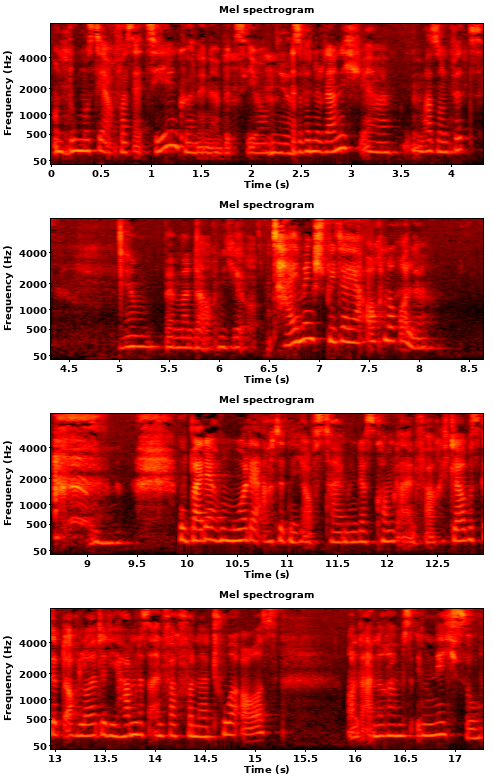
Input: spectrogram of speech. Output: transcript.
Und du musst dir auch was erzählen können in einer Beziehung. Ja. Also wenn du da nicht, ja, mal so ein Witz. Ja, wenn man da auch nicht. Timing spielt da ja auch eine Rolle. Mhm. Wobei der Humor, der achtet nicht aufs Timing, das kommt einfach. Ich glaube, es gibt auch Leute, die haben das einfach von Natur aus und andere haben es eben nicht so.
